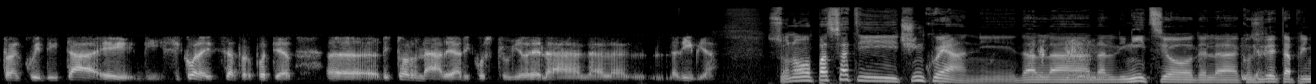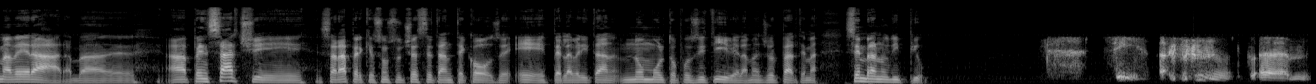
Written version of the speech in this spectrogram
tranquillità e di sicurezza per poter eh, ritornare a ricostruire la, la, la, la Libia. Sono passati cinque anni dalla, dall'inizio della cosiddetta primavera araba. Eh, a pensarci sarà perché sono successe tante cose e per la verità non molto positive la maggior parte, ma sembrano di più. Sì, ehm,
